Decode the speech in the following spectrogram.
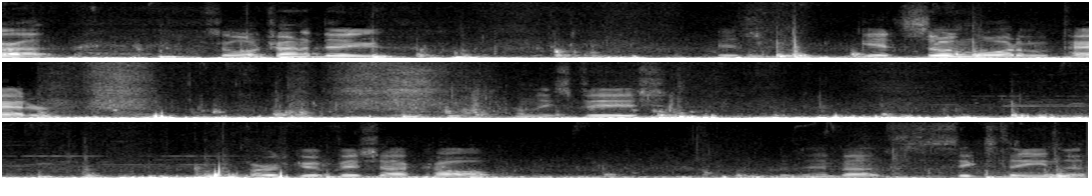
All right. So what I'm trying to do is get somewhat of a pattern on these fish. First good fish I caught was in about 16 to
